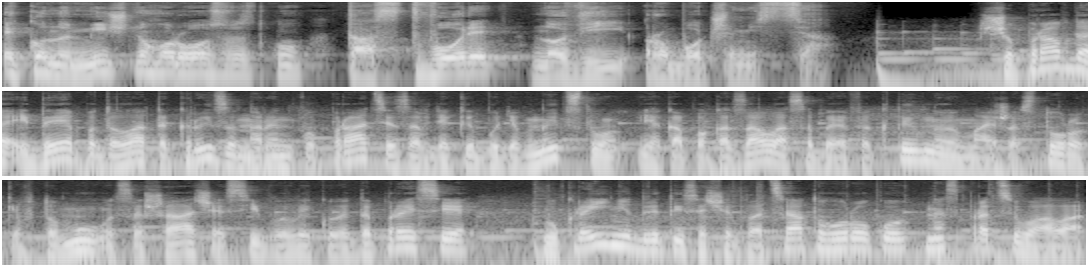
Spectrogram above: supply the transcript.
економічного розвитку та створять нові робочі місця. Щоправда, ідея подолати кризу на ринку праці завдяки будівництву, яка показала себе ефективною майже 100 років тому у США часів Великої депресії, в Україні 2020 року не спрацювала.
